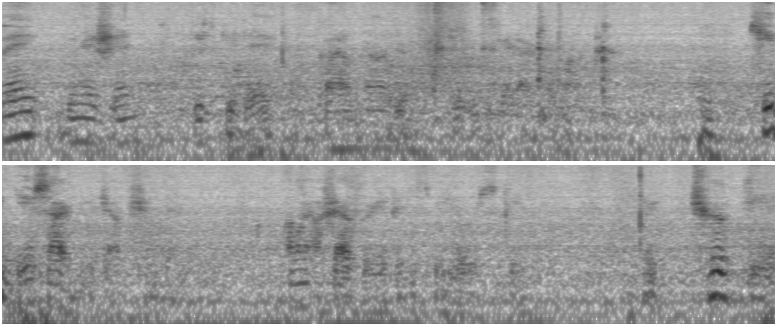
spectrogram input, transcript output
Ve güneşin gitgide karanlığa dönüştüğü ülkelerde var. Kim diye saymayacağım şimdi. Ama aşağı yukarı hepimiz biliyoruz ki Türkiye,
